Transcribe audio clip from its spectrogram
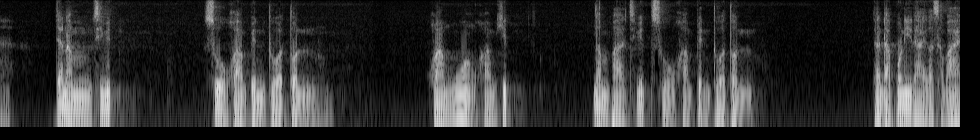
นะจะนำชีวิต สู่ความเป็นตัวตนความง่วงความคิด นำพาชีวิตสู่ความเป็นตัวตน ถ้าดับพวกนี้ได้ก็สบาย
